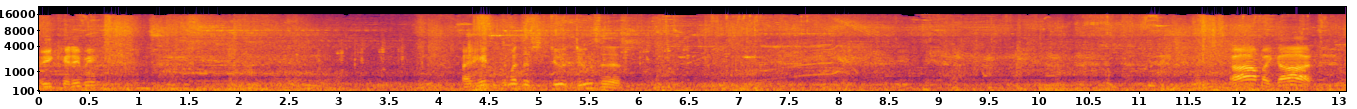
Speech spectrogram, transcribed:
Are you kidding me? I hate when this dude do this. Oh my god.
